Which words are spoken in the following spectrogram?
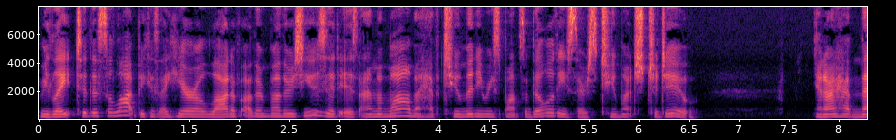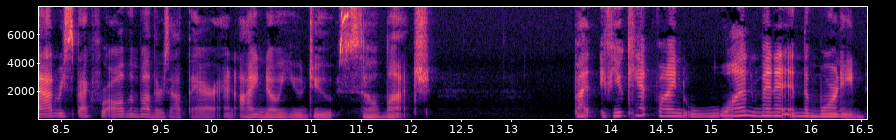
relate to this a lot because I hear a lot of other mothers use it is I'm a mom, I have too many responsibilities, there's too much to do. And I have mad respect for all the mothers out there, and I know you do so much. But if you can't find one minute in the morning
